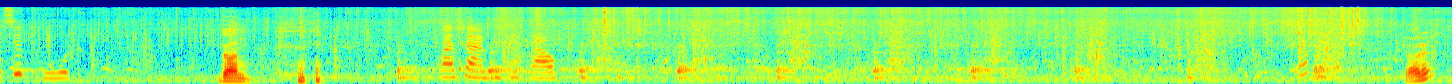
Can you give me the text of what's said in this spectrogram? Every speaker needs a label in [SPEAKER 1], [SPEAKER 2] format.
[SPEAKER 1] Ist sie tot.
[SPEAKER 2] Dann.
[SPEAKER 1] Wasser ein bisschen drauf.
[SPEAKER 2] Got it?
